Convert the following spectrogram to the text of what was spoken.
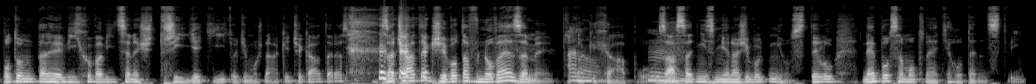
Potom tady je výchova více než tří dětí, to tě možná taky čeká, Teres. Začátek života v nové zemi, to ano. taky chápu. Hmm. Zásadní změna životního stylu nebo samotné těhotenství.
